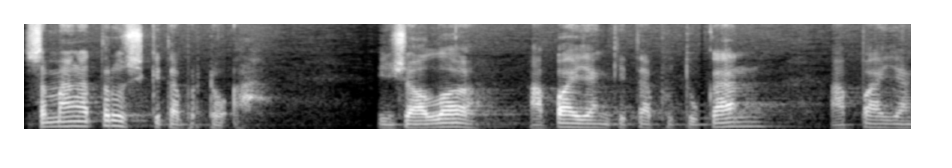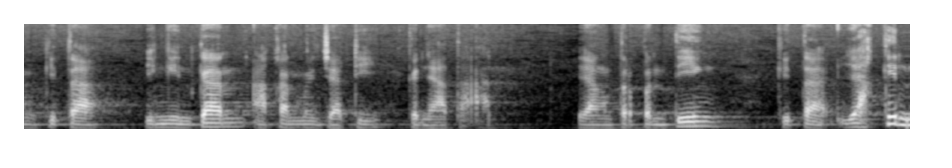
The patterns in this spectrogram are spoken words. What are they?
Semangat terus kita berdoa. Insya Allah apa yang kita butuhkan, apa yang kita inginkan akan menjadi kenyataan. Yang terpenting kita yakin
